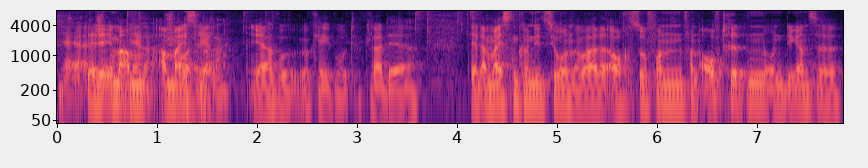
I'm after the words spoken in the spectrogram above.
Ja, ja, der, der immer am, am meisten. Ja, gut, okay, gut, klar, der, der hat am meisten Konditionen, aber auch so von, von Auftritten und die ganze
